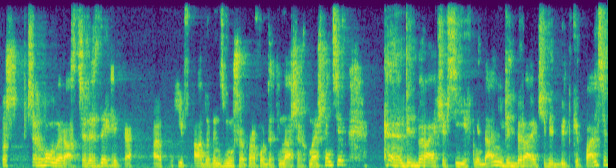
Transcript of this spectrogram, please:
Тож в черговий раз через декілька е, кроків аду він змушує проходити наших мешканців. Відбираючи всі їхні дані, відбираючи відбитки пальців,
